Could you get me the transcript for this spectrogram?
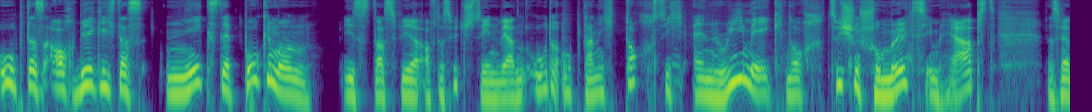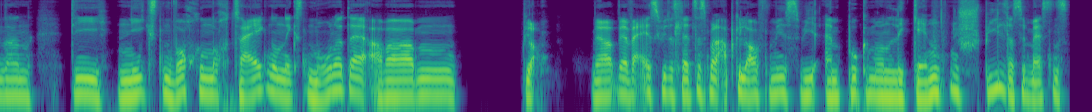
ob das auch wirklich das nächste Pokémon ist, das wir auf der Switch sehen werden, oder ob da nicht doch sich ein Remake noch zwischenschummelt im Herbst. Das werden dann die nächsten Wochen noch zeigen und nächsten Monate, aber ähm, ja, ja, wer weiß, wie das letztes Mal abgelaufen ist, wie ein Pokémon-Legendenspiel, das ja meistens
